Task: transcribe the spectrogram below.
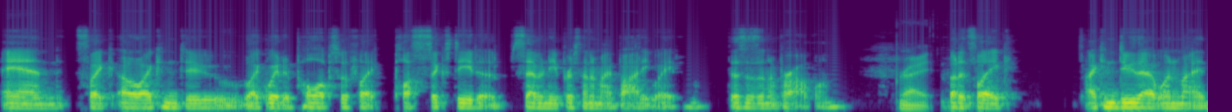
and it's like, oh, I can do like weighted pull ups with like plus 60 to 70% of my body weight. This isn't a problem. Right. But it's like I can do that when my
